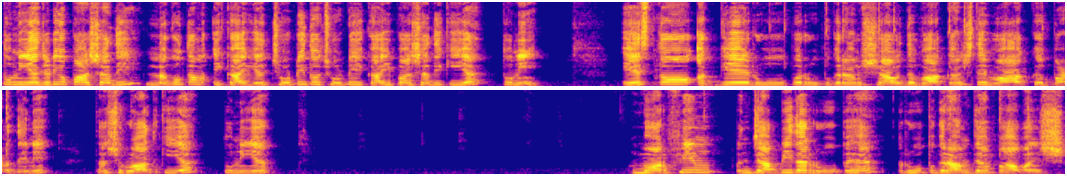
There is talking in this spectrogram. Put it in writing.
ਧੁਨੀ ਆ ਜਿਹੜੀ ਉਹ ਭਾਸ਼ਾ ਦੀ ਲਘੁਤਮ ਇਕਾਈ ਆ, ਛੋਟੀ ਤੋਂ ਛੋਟੀ ਇਕਾਈ ਭਾਸ਼ਾ ਦੀ ਕੀ ਆ? ਧੁਨੀ। ਇਸ ਤੋਂ ਅੱਗੇ ਰੂਪ, ਰੂਪਗ੍ਰਾਮ, ਸ਼ਬਦ, ਵਾਕੰਸ਼ ਤੇ ਵਾਕ ਬਣਦੇ ਨੇ। ਤਾਂ ਸ਼ੁਰੂਆਤ ਕੀ ਆ? ਧੁਨੀ ਆ ਮੋਰਫੀਮ ਪੰਜਾਬੀ ਦਾ ਰੂਪ ਹੈ ਰੂਪਗ੍ਰਾਮ ਜਾਂ ਭਾਵੰਸ਼।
